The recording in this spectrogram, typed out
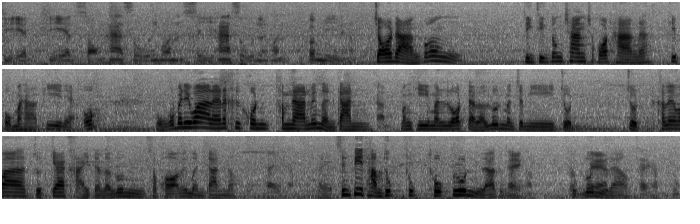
GS GS 250พวก450อะไรพวกนั้นก็มีนะครับจอด่างต้องจริง ๆ ต้องช่างเฉพาะทางนะ ที่ผมมาหาพี่เนี่ยโอ้ ผมก็ไม่ได้ว่าอะไรนะคือคนทำนานไม่เหมือนกัน ครับบางทีมันรถแต่ละรุ่นมันจะมีจุดจุดเขาเรียกว่าจุดแก้ไขแต่ละรุ่นเฉพาะไม่เหมือนกันเนาะใช่ครับซึ่งพี่ทำทุกทุกทุกรุ่นอยู่แล้วถูกไหม ใช่ครับทุกรุ่นอยู่แล้ว ใช่ครับทุก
